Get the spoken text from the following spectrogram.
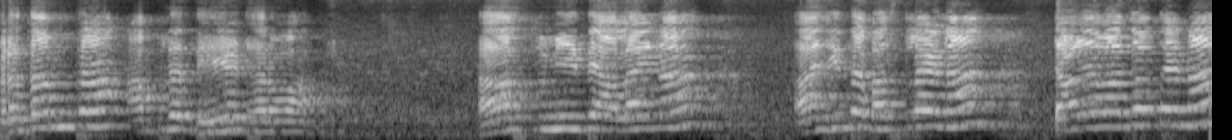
प्रथमतः आपलं ध्येय ठरवा. आज तुम्ही इथे आलाय ना? आज इथं बसलाय ना? टाळ्या वाजवताय ना?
